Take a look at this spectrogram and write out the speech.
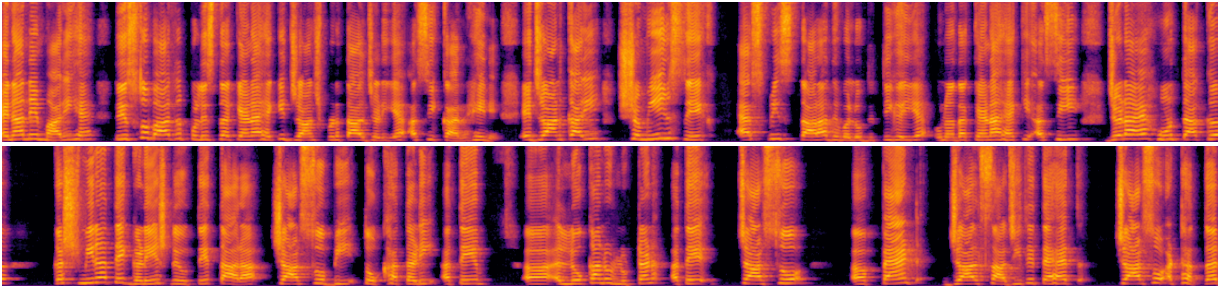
ਇਹਨਾਂ ਨੇ ਮਾਰੀ ਹੈ। ਤੇ ਇਸ ਤੋਂ ਬਾਅਦ ਪੁਲਿਸ ਦਾ ਕਹਿਣਾ ਹੈ ਕਿ ਜਾਂਚ ਪੜਤਾਲ ਜਿਹੜੀ ਹੈ ਅਸੀਂ ਕਰ ਰਹੇ ਨੇ। ਇਹ ਜਾਣਕਾਰੀ ਸ਼ਮੀਰ ਸੇਖ ਐਸਪੀ 17 ਦੇ ਵੱਲੋਂ ਦਿੱਤੀ ਗਈ ਹੈ। ਉਹਨਾਂ ਦਾ ਕਹਿਣਾ ਹੈ ਕਿ ਅਸੀਂ ਜਿਹੜਾ ਹੈ ਹੁਣ ਤੱਕ ਕਸ਼ਮੀਰਾ ਤੇ ਗਣੇਸ਼ ਦੇ ਉੱਤੇ ਧਾਰਾ 420 ਧੋਖਾਧੜੀ ਅਤੇ ਅ, ਲੋਕਾਂ ਨੂੰ ਲੁੱਟਣ ਅਤੇ 465 ਜਾਲਸਾਜ਼ੀ ਦੇ ਤਹਿਤ 478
